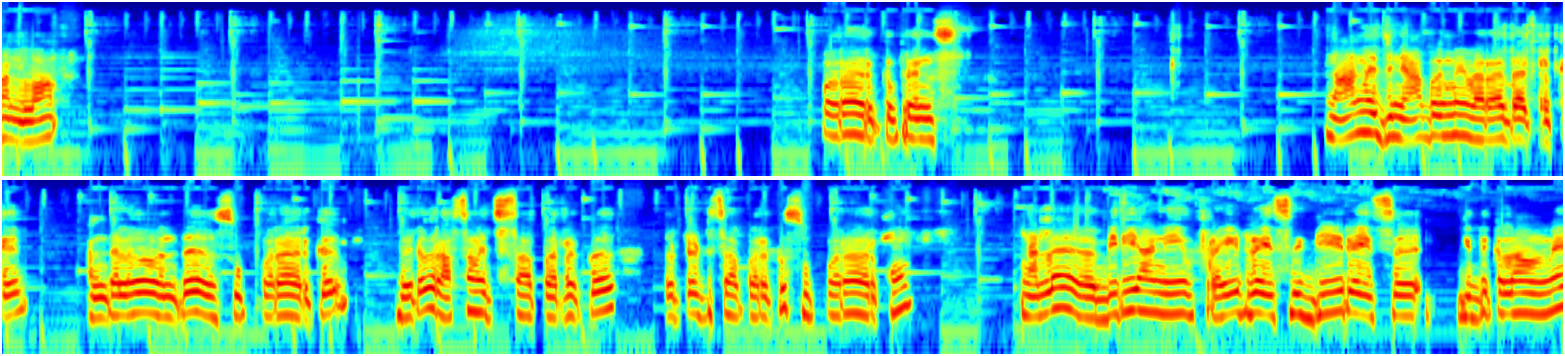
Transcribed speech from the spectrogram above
பண்ணலாம். சூப்பராக இருக்குது ஃப்ரெண்ட்ஸ் நான்வெஜ் ஞாபகமே வராதாட்டிருக்கு. அந்தளவு வந்து சூப்பராக இருக்குது வெறும் ரசம் வச்சு சாப்பிட்றதுக்கு தொட்டட்டு சாப்பிட்றதுக்கு சூப்பராக இருக்கும். நல்ல biryani fried rice ghee rice இதுக்கெல்லாமே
